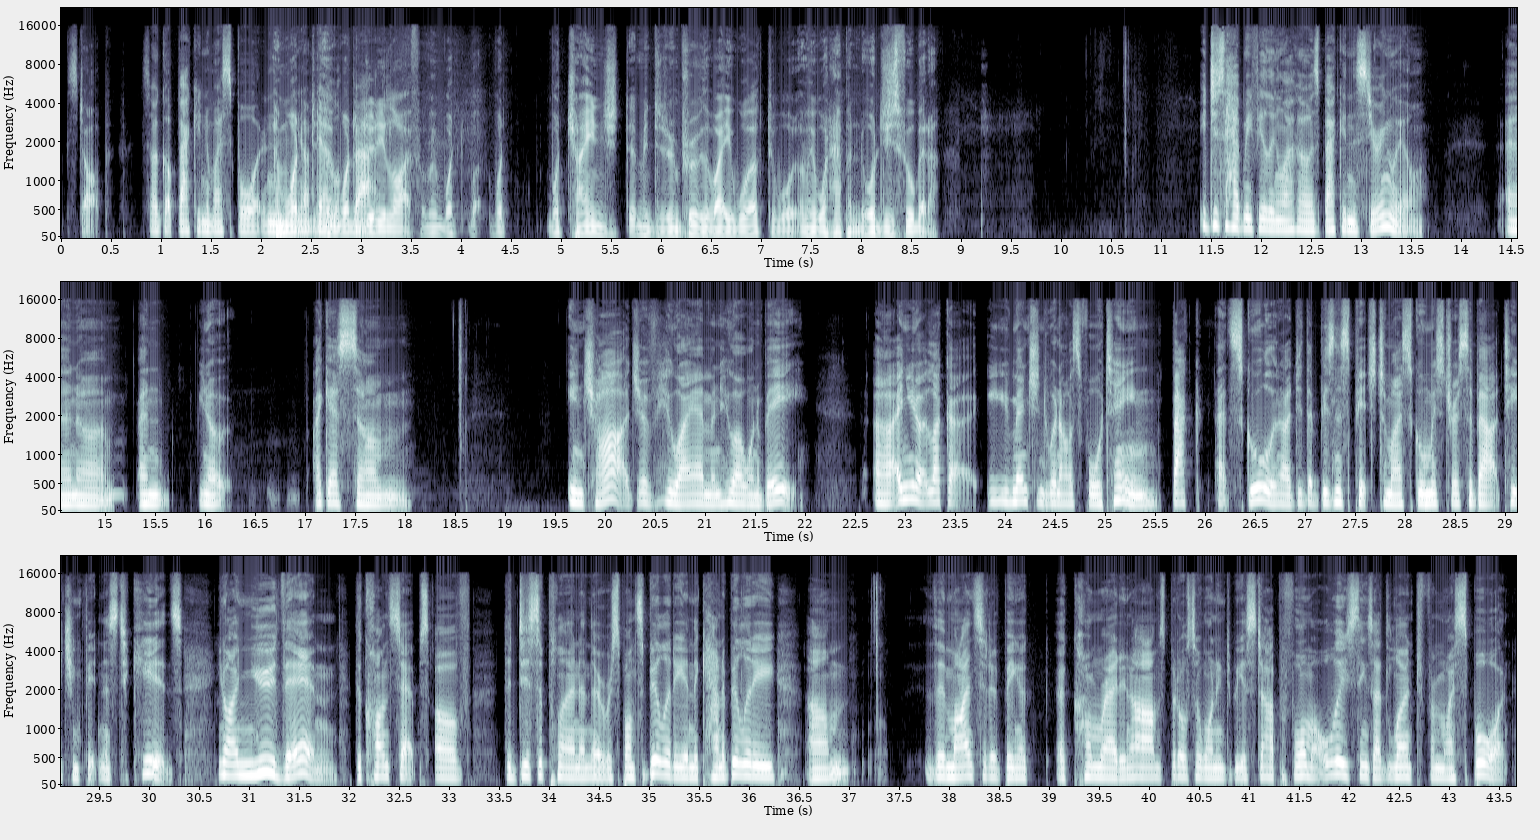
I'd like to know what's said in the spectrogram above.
stop. So I got back into my sport and, And what you know, and what did do to your life? I mean, what what what what changed? I mean, did it improve the way you worked, or I mean, what happened, or did you just feel better? it just had me feeling like I was back in the steering wheel, and um, and you know, I guess um, in charge of who I am and who I want to be. Uh, and you know, like uh, you mentioned, when I was fourteen, back at school, and I did the business pitch to my school mistress about teaching fitness to kids. You know, I knew then the concepts of the discipline and the responsibility and the accountability, um, the mindset of being a, a comrade in arms, but also wanting to be a star performer. All these things I'd learnt from my sport.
